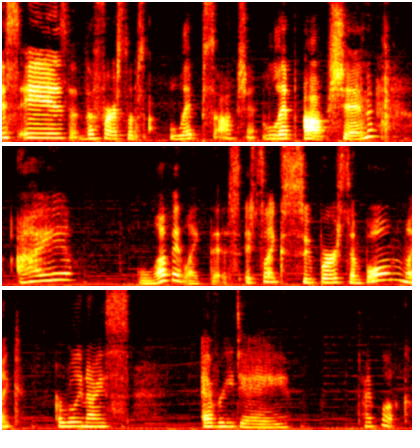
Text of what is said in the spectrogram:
This is the first lips, lips option, lip option. I love it like this. It's like super simple, like a really nice everyday type look.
